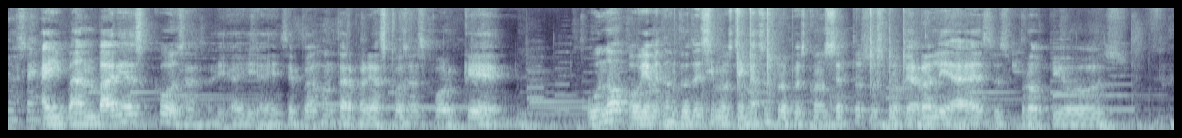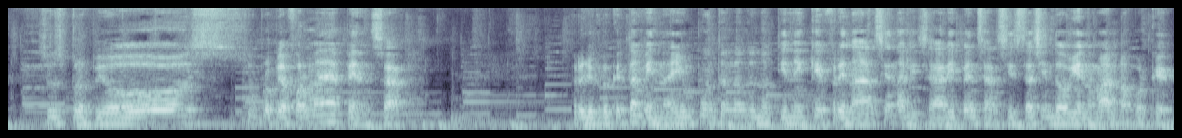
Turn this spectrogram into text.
no sé. ahí, van varias cosas, ahí, ahí se pueden juntar varias cosas porque uno, obviamente nosotros decimos tenga sus propios conceptos, sus propias realidades, sus propios, sus propios, su propia forma de pensar. Pero yo creo que también hay un punto en donde uno tiene que frenarse, analizar y pensar si está haciendo bien o mal, ¿no? Porque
